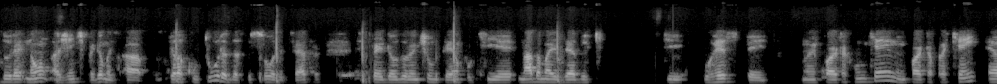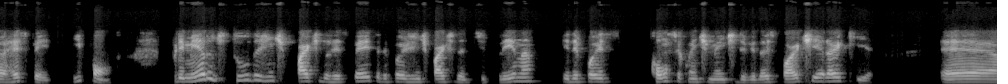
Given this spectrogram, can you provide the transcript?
durante, não a gente se perdeu, mas a, pela cultura das pessoas, etc., se perdeu durante um tempo, que nada mais é do que, que o respeito. Não importa com quem, não importa para quem, é o respeito. E ponto. Primeiro de tudo, a gente parte do respeito, depois a gente parte da disciplina e depois, consequentemente, devido ao esporte, hierarquia. É,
